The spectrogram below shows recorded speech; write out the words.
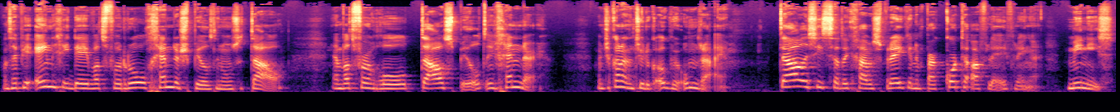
Want heb je enig idee wat voor rol gender speelt in onze taal? En wat voor rol taal speelt in gender? Want je kan het natuurlijk ook weer omdraaien. Taal is iets dat ik ga bespreken in een paar korte afleveringen, minis,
